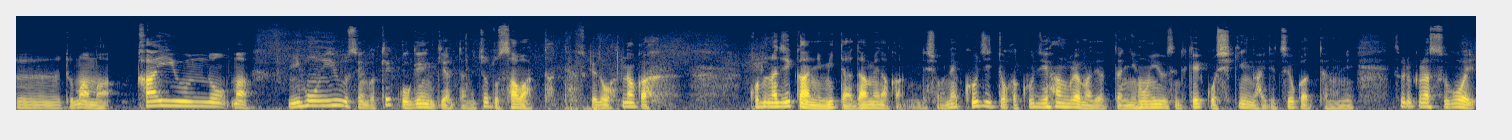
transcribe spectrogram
うんとまあまあ海運のまあ日本郵船が結構元気やったんでちょっと触ったんですけどなんかこんな時間に見たらダメな感じでしょうね9時とか9時半ぐらいまでやったら日本郵船って結構資金が入って強かったのにそれからすごい、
